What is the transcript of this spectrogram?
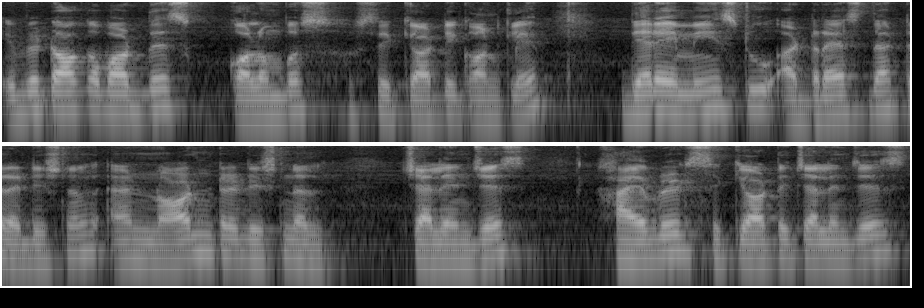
If we talk about this Colombo Security Conclave, their aim is to address the traditional and non-traditional challenges, hybrid security challenges,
